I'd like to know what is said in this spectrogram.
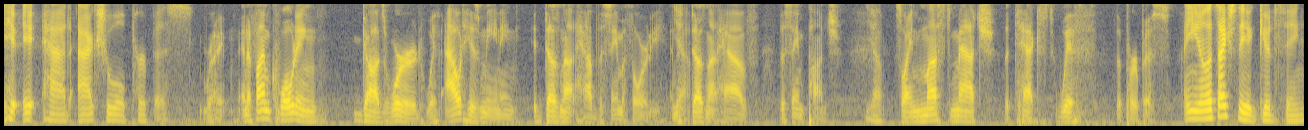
It, it had actual purpose. Right. And if I'm quoting God's word without his meaning, it does not have the same authority and Yeah. it does not have the same punch. Yep. So I must match the text with the purpose. And you know, that's actually a good thing.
